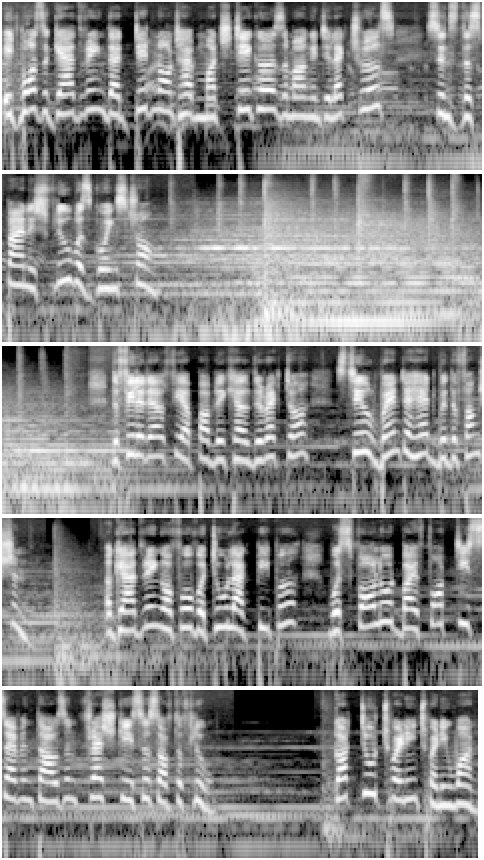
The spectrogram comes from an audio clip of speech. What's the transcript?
It was a gathering that did not have much takers among intellectuals since the Spanish flu was going strong. The Philadelphia Public Health Director still went ahead with the function. A gathering of over 2 lakh people was followed by 47,000 fresh cases of the flu. Cut to 2021.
